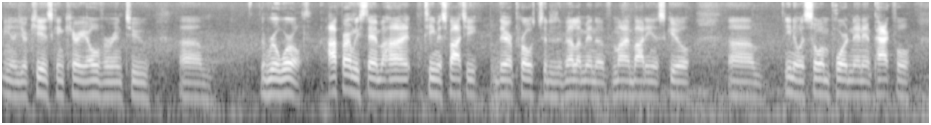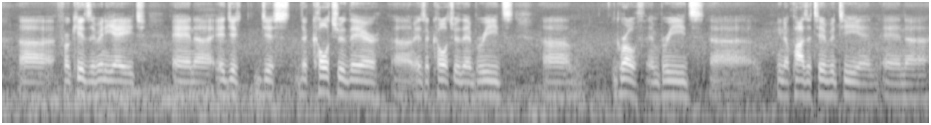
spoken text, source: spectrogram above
you know your kids can carry over into um, the real world. I firmly stand behind Team Esface, their approach to the development of mind, body, and skill. Um, you know, is so important and impactful uh, for kids of any age and uh, it just just the culture there uh, is a culture that breeds um, growth and breeds uh, you know positivity and and uh,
